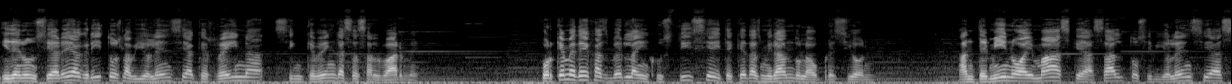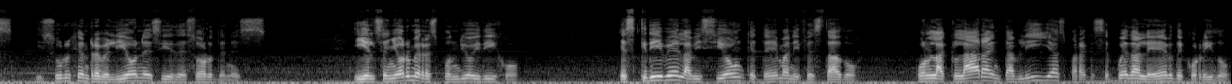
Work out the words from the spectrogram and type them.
Y denunciaré a gritos la violencia que reina sin que vengas a salvarme. ¿Por qué me dejas ver la injusticia y te quedas mirando la opresión? Ante mí no hay más que asaltos y violencias, y surgen rebeliones y desórdenes. Y el Señor me respondió y dijo, Escribe la visión que te he manifestado, ponla clara en tablillas para que se pueda leer de corrido.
